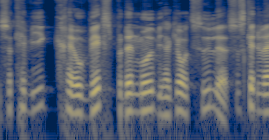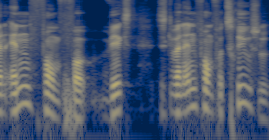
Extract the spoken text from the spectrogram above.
så kan vi ikke kræve vækst på den måde, vi har gjort tidligere. Så skal det være en anden form for vækst. Det skal være en anden form for trivsel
